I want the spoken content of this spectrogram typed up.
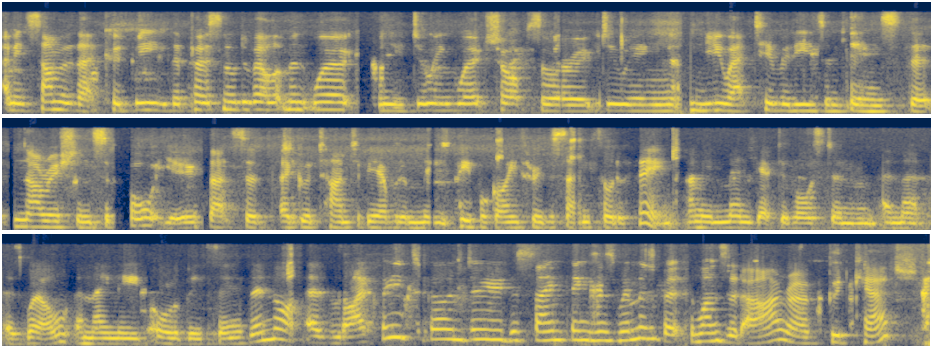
I mean, some of that could be the personal development work, when you're doing workshops or doing new activities and things that nourish and support you. That's a, a good time to be able to meet people going through the same sort of thing. I mean, men get divorced and, and that as well, and they need all of these things. They're not as likely to go and do the same things as women, but the ones that are are good catch.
